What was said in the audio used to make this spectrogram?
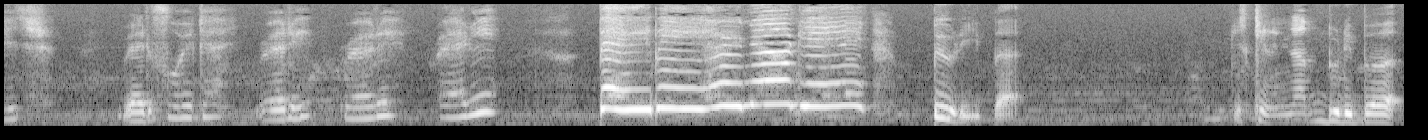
it's ready for it, guys? Ready, ready, ready? Baby Hernandez! Booty butt. Just kidding, not booty butt.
